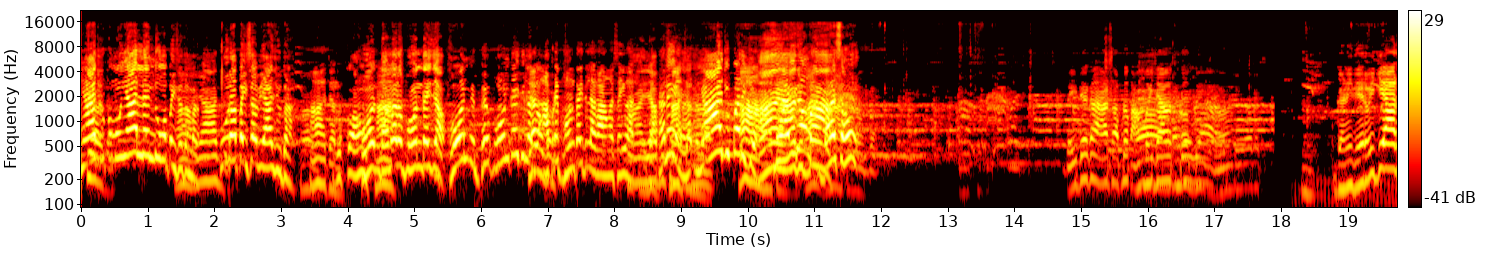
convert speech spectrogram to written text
यहाँ रुको मैं यहाँ ले दूँगा पैसा तुम्हारा। पूरा पैसा ब्याज उदा रुको फ़ोन तुम्हारा फ़ोन दे जाओ। फ़ोन फ़ोन कहीं लगाओ अपने फ़ोन कहीं लगाऊँगा सही बात है यहाँ ऊपर तो हाँ, घनी देर યાર તો આપણો કામ થઈ જાવ થોડો ઘણી દેર વઈ ગઈ યાર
